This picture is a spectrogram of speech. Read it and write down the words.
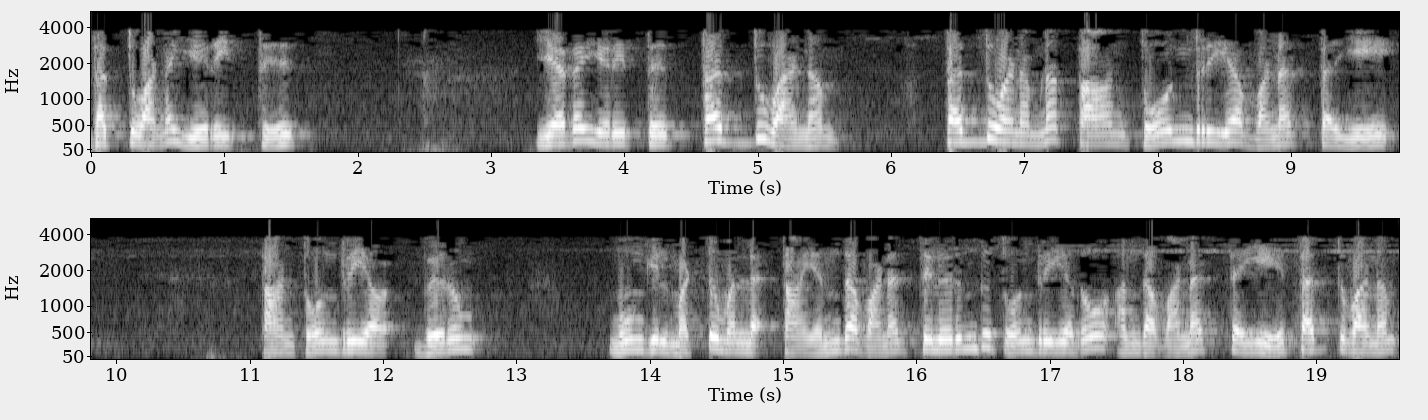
தத்துவான எரித்து. எதை எரித்து? தத்துவனம். தத்துவனம்னா தான் தோன்றிய வனத்தையே. தான் தோன்றிய வெறும் மூங்கில் மட்டுமல்ல தான் எந்த வனத்திலிருந்து தோன்றியதோ அந்த வனத்தையே தத்வனம்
